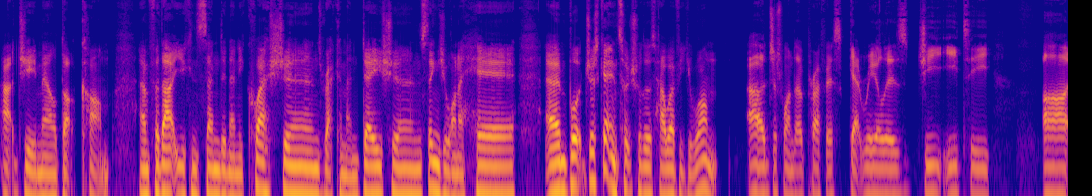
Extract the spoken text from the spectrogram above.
at gmail.com. And for that, you can send in any questions, recommendations, things you want to hear. Um, but just get in touch with us however you want. I just want to preface Get Reel is G E T R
